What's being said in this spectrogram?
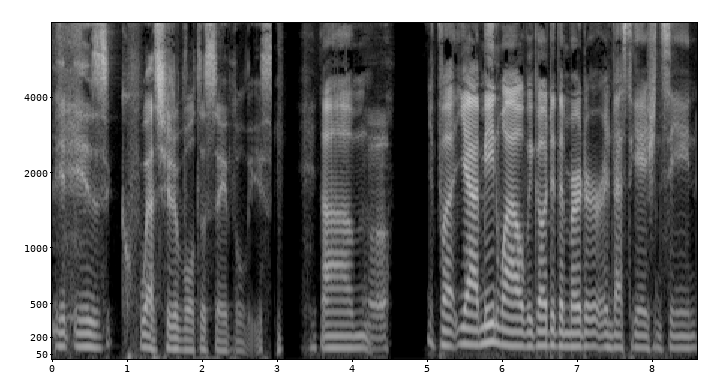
it is questionable to say the least. Um Ugh. but yeah, meanwhile we go to the murder investigation scene.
